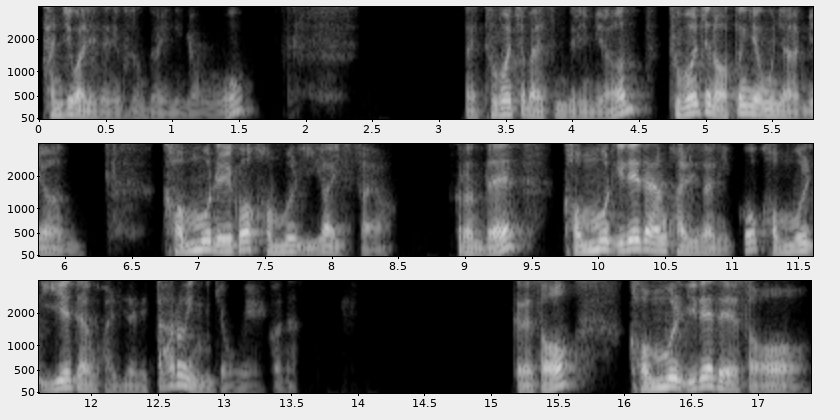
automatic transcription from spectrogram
단지 관리단이 구성되어 있는 경우 네, 두 번째 말씀드리면 두 번째는 어떤 경우냐 하면 건물 1과 건물 2가 있어요. 그런데 건물 1에 대한 관리단이 있고 건물 2에 대한 관리단이 따로 있는 경우에 이거는. 그래서 건물 1에 대해서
